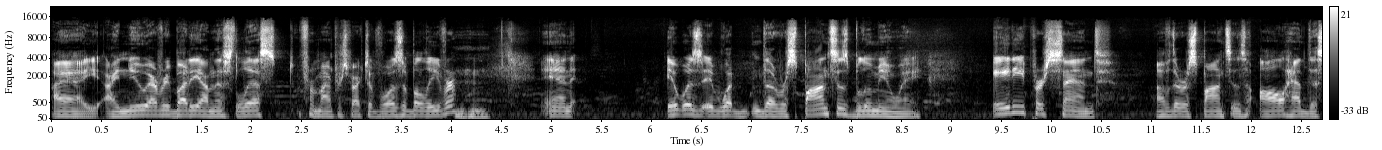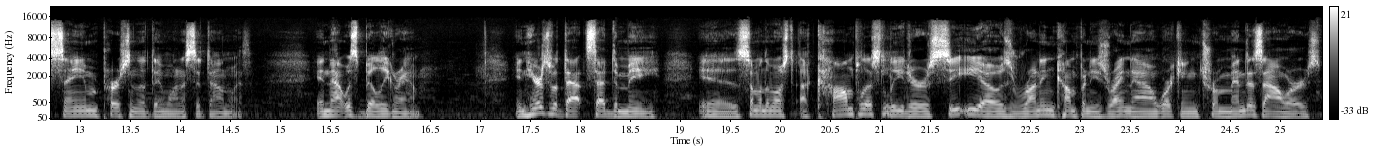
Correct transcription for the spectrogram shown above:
I, I knew everybody on this list, from my perspective, was a believer. Mm-hmm. And it was it, what the responses blew me away 80% of the responses all had the same person that they want to sit down with, and that was Billy Graham. And here's what that said to me is some of the most accomplished leaders, CEOs running companies right now working tremendous hours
